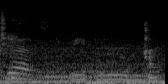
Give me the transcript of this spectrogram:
just reboot.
